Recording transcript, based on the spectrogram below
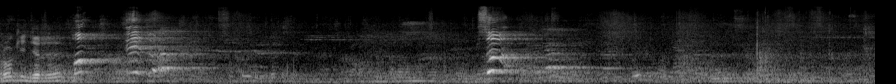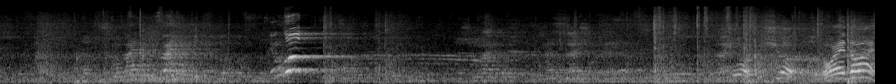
Руки держи. Давай, давай.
